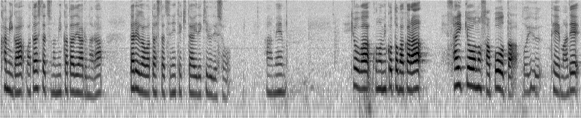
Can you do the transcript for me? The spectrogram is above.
神が私たちの味方であるなら誰が私たちに敵対できるでしょう。アーメン。今日はこの御言葉から最強のサポーターというテーマで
